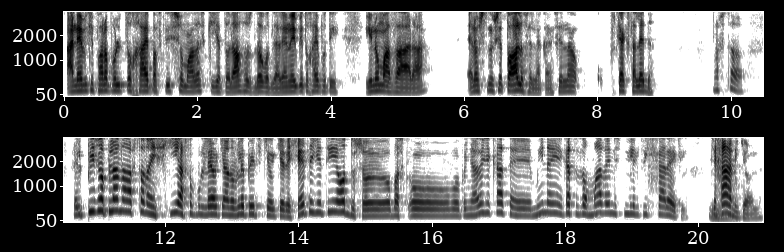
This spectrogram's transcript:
ανέβηκε πάρα πολύ το hype αυτής της ομάδας και για το λάθος λόγο. Δηλαδή, ανέβηκε το hype ότι είναι ομαδάρα, ενώ στην ουσία το άλλο θέλει να κάνει. Θέλει να φτιάξει ταλέντα. Αυτό. Ελπίζω απλά να, αυτό να ισχύει αυτό που λέω και να το βλέπει έτσι και ο Κερεχέτε, γιατί όντως ο, ο, ο Πενιαρό για κάθε μήνα, κάθε εβδομάδα είναι στην ηλεκτρική καρέκλα. Και χάνει κιόλας.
